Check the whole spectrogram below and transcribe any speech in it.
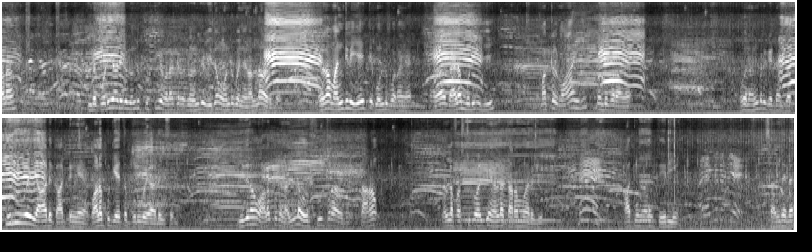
ஆனால் இந்த கொடியாடுகள் வந்து குட்டியை வளர்க்குறது வந்து விதம் வந்து கொஞ்சம் நல்லா இருக்கும். இதெல்லாம் வண்டியில் ஏற்றி கொண்டு போகிறாங்க அதாவது விலை முடிஞ்சு மக்கள் வாங்கி கொண்டு போகிறாங்க ஒரு நண்பர் கேட்டாங்க புருவை ஆடு காட்டுங்க. வளர்ப்புக்கு ஏற்ற புருவை ஆடு சொல்லி. இதெல்லாம் வளர்ப்புக்கு நல்ல ஒரு சூப்பராக இருக்கும். தரம். நல்ல ஃபஸ்ட்டு குவாலிட்டி நல்ல தரமாக இருக்குது பார்த்தீங்கன்னாலும் தெரியும். சந்தையில்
